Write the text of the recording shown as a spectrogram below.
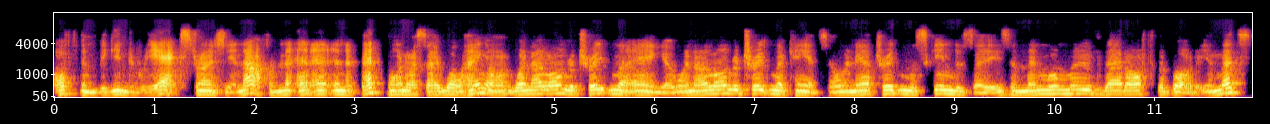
often begin to react, strangely enough. And, and, and at that point, I say, well, hang on, we're no longer treating the anger, we're no longer treating the cancer, we're now treating the skin disease, and then we'll move that off the body. And that's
